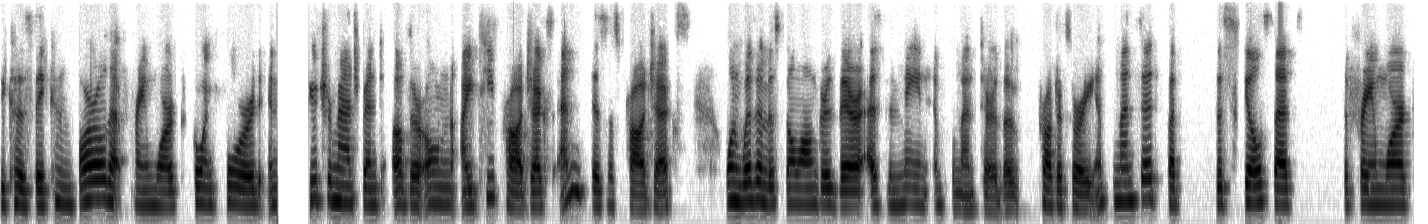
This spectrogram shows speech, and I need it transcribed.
because they can borrow that framework going forward in future management of their own IT projects and business projects when Withum is no longer there as the main implementer. The project's already implemented, but the skill sets, the framework,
